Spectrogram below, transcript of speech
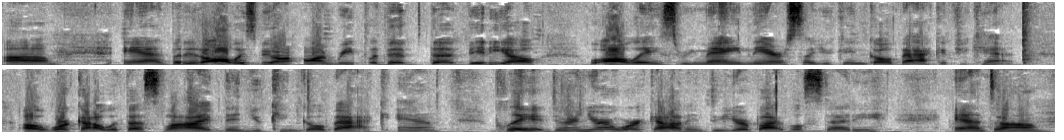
um, and but it'll always be on, on replay. The the video will always remain there, so you can go back if you can't uh, workout with us live, then you can go back and play it during your workout and do your Bible study. And um,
